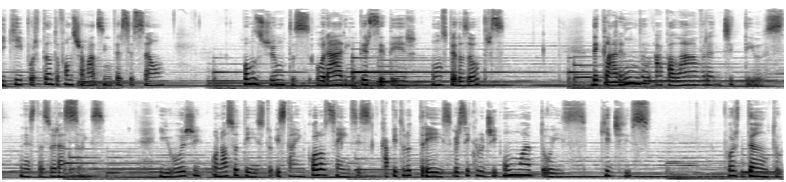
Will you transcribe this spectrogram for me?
e que, portanto, fomos chamados em intercessão, vamos juntos orar e interceder uns pelos outros, declarando a palavra de Deus nestas orações. E hoje o nosso texto está em Colossenses, capítulo 3, versículo de 1 a 2, que diz: Portanto,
